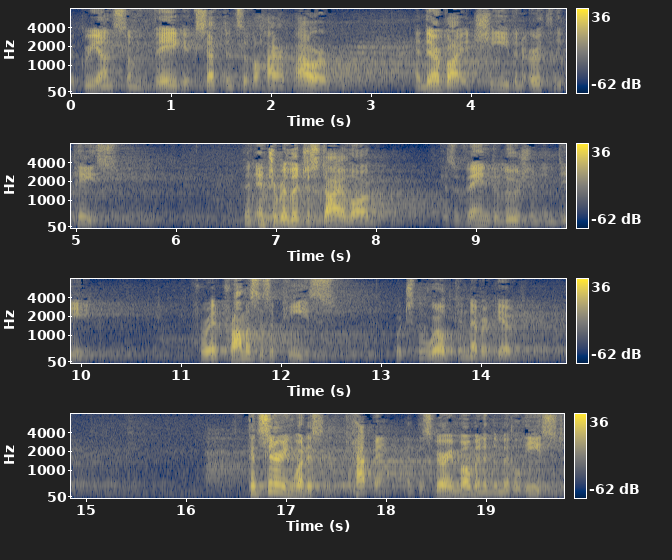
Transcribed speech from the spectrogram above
agree on some vague acceptance of a higher power, and thereby achieve an earthly peace, then interreligious dialogue is a vain delusion indeed, for it promises a peace which the world can never give. Considering what is happening at this very moment in the Middle East,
